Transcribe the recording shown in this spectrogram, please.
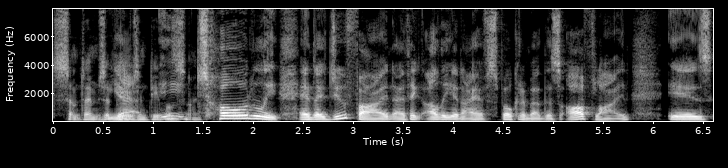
sometimes appears yeah, in people's minds. Totally, and I do find I think Ali and I have spoken about this offline. Is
